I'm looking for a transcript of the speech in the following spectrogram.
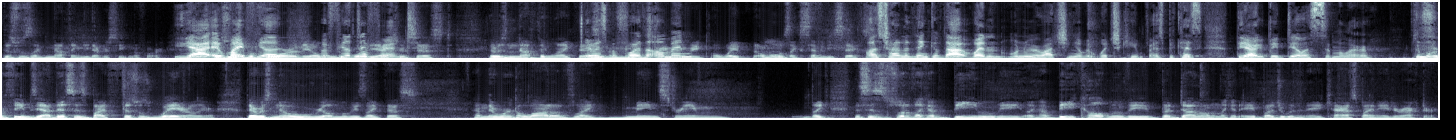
This was like nothing you'd ever seen before. Yeah, it This was might before feel the Omen, feel before different. The Exorcist. There was nothing like this. It was in before The Omen? Movie. Oh wait, the Omen was like seventy six. I was trying to think of that when when we were watching it, which came first, because they are they deal with similar. Similar themes, yeah. This is by this was way earlier. There was no real movies like this, and there weren't a lot of like mainstream. Like this is sort of like a B movie, like a B cult movie, but done on like an A budget with an A cast by an A director,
